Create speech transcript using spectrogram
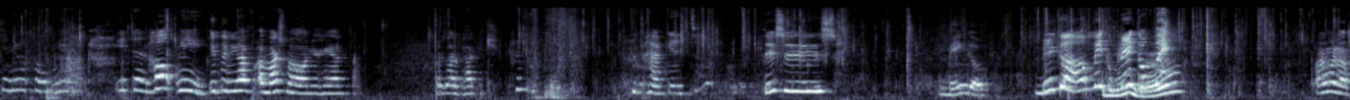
Can you help me? Ethan, help me. Ethan, you have a marshmallow on your hand. Or is that a package? The package. This is mango. Mango, mango, mango, mango. I'm gonna.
